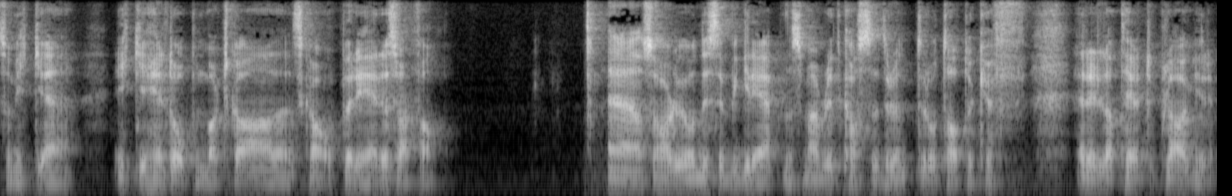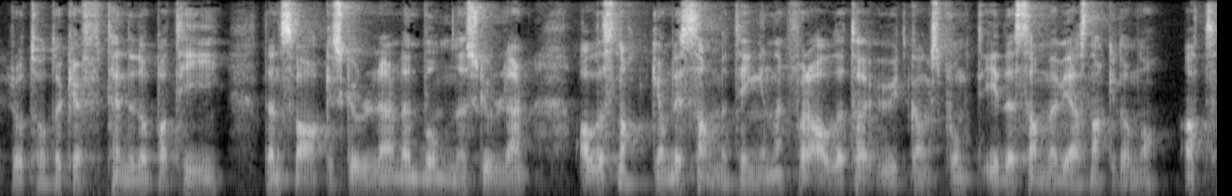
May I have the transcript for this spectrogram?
som ikke, ikke helt åpenbart skal, skal opereres, i hvert fall. Eh, så har du jo disse begrepene som er blitt kastet rundt. Rotator-cuff-relaterte plager. Rotator-cuff-tendinopati, den svake skulderen, den vonde skulderen. Alle snakker om de samme tingene, for alle tar utgangspunkt i det samme vi har snakket om nå. At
